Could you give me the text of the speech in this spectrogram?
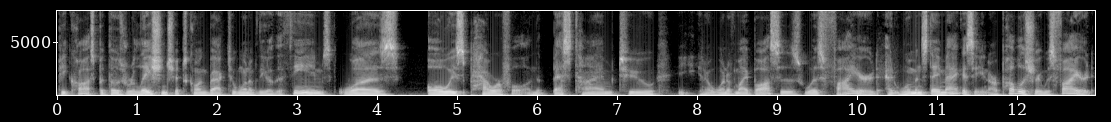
because. But those relationships, going back to one of the other themes, was always powerful. And the best time to you know one of my bosses was fired at women's day magazine. Our publisher was fired.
